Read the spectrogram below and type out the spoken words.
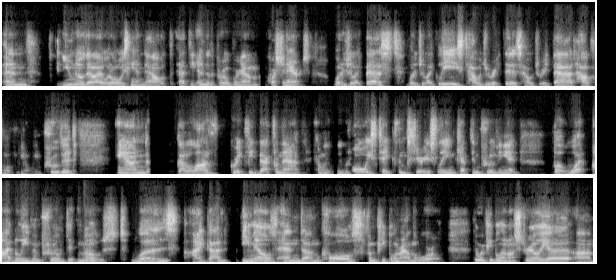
And you know that I would always hand out at the end of the program questionnaires. What did you like best? What did you like least? How would you rate this? How would you rate that? How can you know we improve it? And got a lot of great feedback from that. And we, we would always take them seriously and kept improving it. But what I believe improved it most was I got emails and um, calls from people around the world. There were people in Australia, um,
